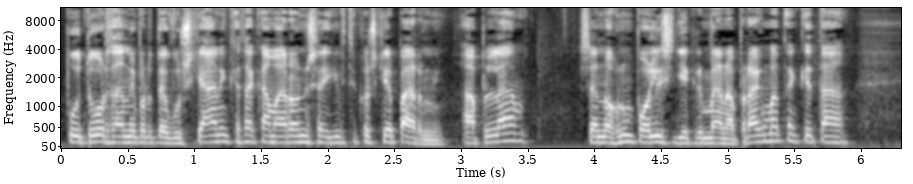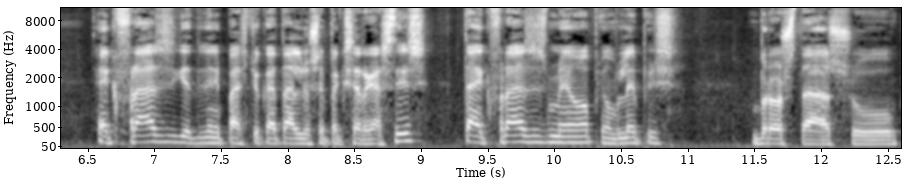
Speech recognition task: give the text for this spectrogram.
που του ήρθαν οι πρωτευουσιάνοι και θα καμαρώνεις σε γυφτικό σκεπάρνη. Απλά σε ενοχλούν πολύ συγκεκριμένα πράγματα και τα εκφράζεις, γιατί δεν υπάρχει και ο κατάλληλος επεξεργαστής, τα εκφράζεις με όποιον βλέπεις μπροστά σου.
